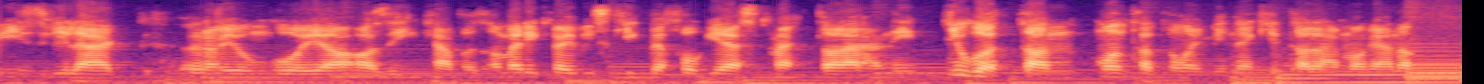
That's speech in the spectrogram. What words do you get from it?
ízvilág rajongója, az inkább az amerikai viszkikbe fogja ezt megtalálni. Nyugodtan mondhatom, hogy mindenki talál magának.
